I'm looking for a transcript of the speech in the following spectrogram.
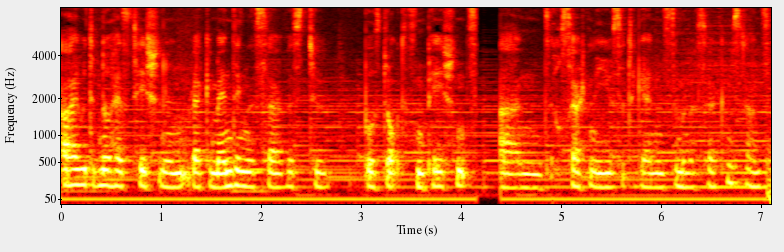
I would have no hesitation in recommending this service to both doctors and patients and I'll certainly use it again in similar circumstances.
